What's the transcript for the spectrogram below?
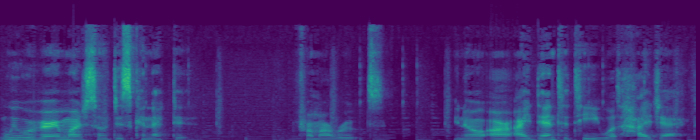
we were very much so disconnected from our roots. You know, our identity was hijacked.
